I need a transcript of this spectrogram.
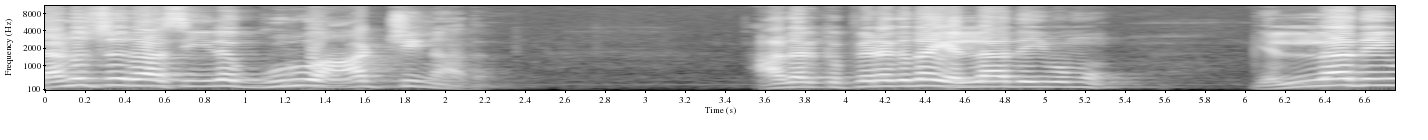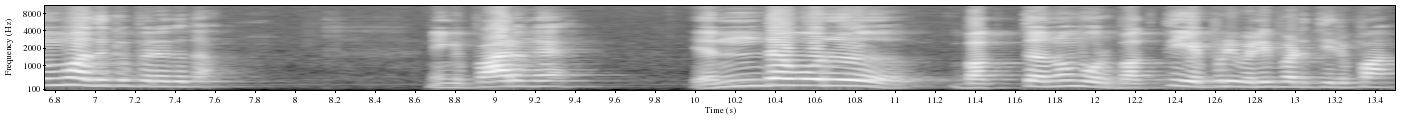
தனுசு ராசியில் குரு ஆட்சிநாதன் அதற்கு பிறகு தான் எல்லா தெய்வமும். எல்லா தெய்வமும் அதுக்கு பிறகு தான் நீங்கள் பாருங்கள் எந்த ஒரு பக்தனும் ஒரு பக்தி எப்படி வெளிப்படுத்தியிருப்பான்?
